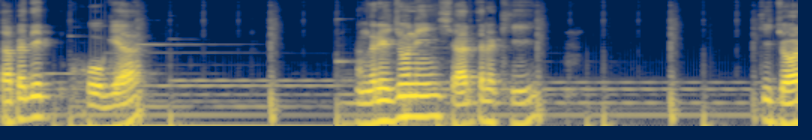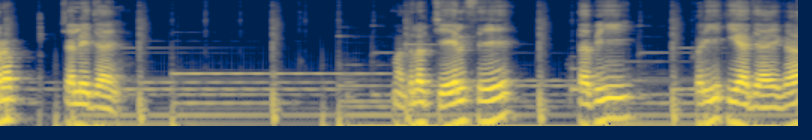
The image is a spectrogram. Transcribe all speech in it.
तपेदिक हो गया। अंग्रेज़ों ने शर्त रखी कि यूरोप चले जाए। मतलब जेल से तभी फ्री किया जाएगा।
